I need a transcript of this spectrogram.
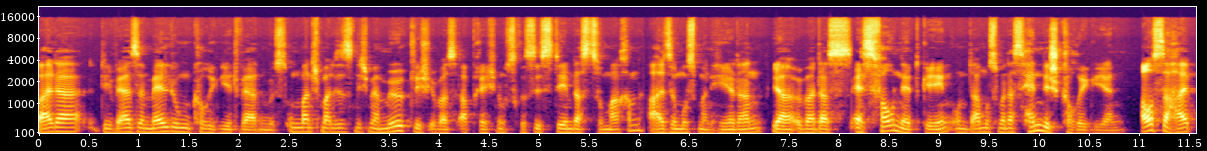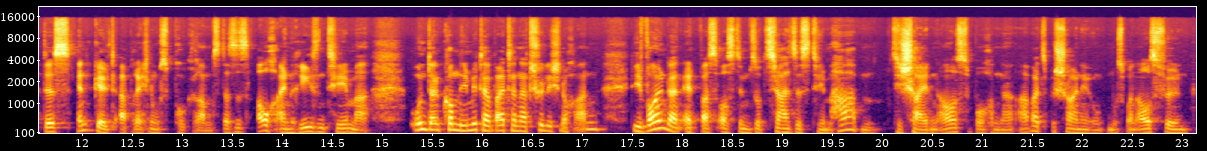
weil da diverse Meldungen korrigiert werden müssen. Und manchmal ist es nicht mehr möglich, über das Abrechnungssystem das zu machen. Also muss man hier dann ja über das SV-Net gehen und da muss man das händisch korrigieren. Außerhalb des Entgeltabrechnungsprogramms. Das ist auch ein Riesenthema. Und dann kommen die Mitarbeiter natürlich noch an, die wollen dann etwas aus dem Sozialsystem haben. Sie scheiden aus, brauchen eine Arbeitsbescheinigung, muss man ausfüllen.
